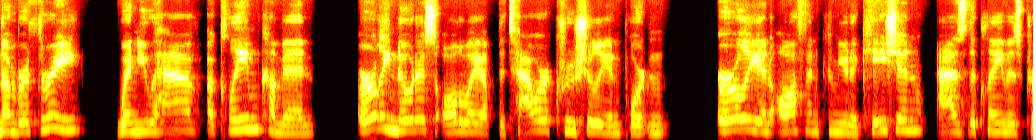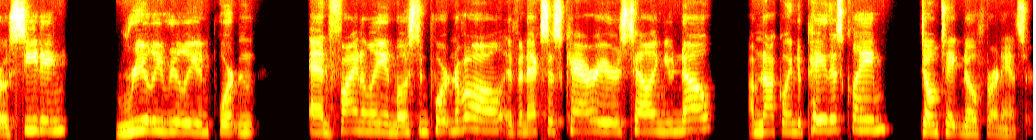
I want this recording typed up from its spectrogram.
Number three, when you have a claim come in, early notice all the way up the tower, crucially important. Early and often communication as the claim is proceeding, really, really important. And finally, and most important of all, if an excess carrier is telling you, no, I'm not going to pay this claim, don't take no for an answer.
